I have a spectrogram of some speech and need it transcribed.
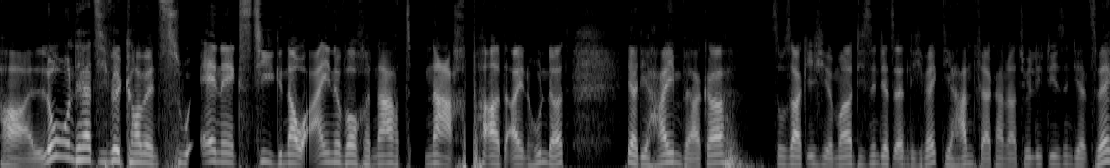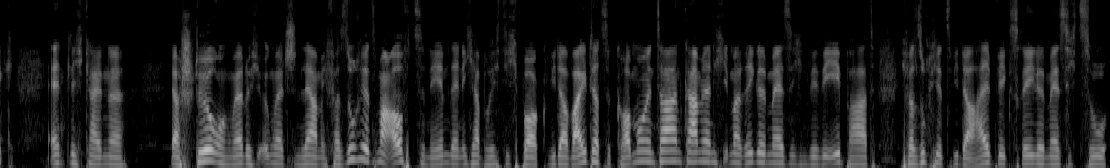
Hallo und herzlich willkommen zu NXT, genau eine Woche nach, nach Part 100. Ja, die Heimwerker, so sag ich immer, die sind jetzt endlich weg. Die Handwerker natürlich, die sind jetzt weg. Endlich keine ja, Störung mehr durch irgendwelchen Lärm. Ich versuche jetzt mal aufzunehmen, denn ich habe richtig Bock, wieder weiterzukommen. Momentan kam ja nicht immer regelmäßig ein WWE-Part. Ich versuche jetzt wieder halbwegs regelmäßig zu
